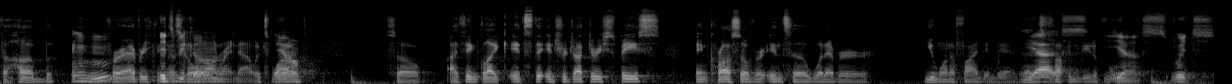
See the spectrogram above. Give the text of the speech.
the hub for everything Mm-hmm. It's that's going on right now. It's Yeah. wild. So I think like it's the introductory space and crossover into whatever you want to find in dance. That's yes, fucking beautiful. Yes, which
